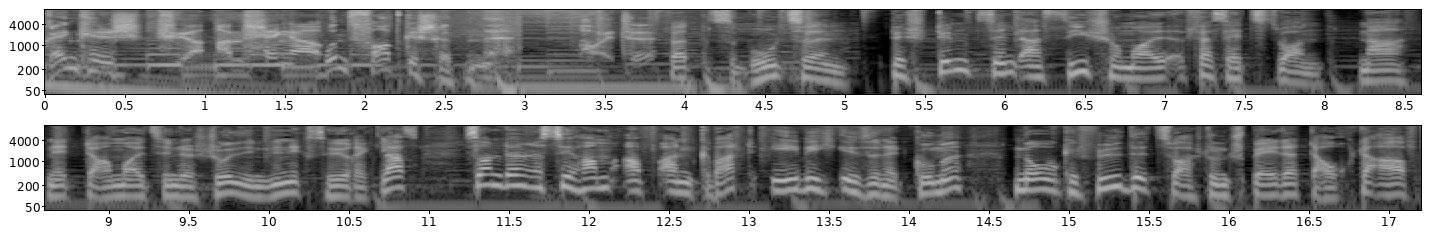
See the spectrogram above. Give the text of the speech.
Fränkisch für Anfänger und Fortgeschrittene. Heute Verzwutzeln. Bestimmt sind auch Sie schon mal versetzt worden. Na, nicht damals in der Schule in die nächste höhere Klasse, sondern Sie haben auf ein Quad, ewig ist er nicht gumme, no gefühlte zwei Stunden später taucht er auf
